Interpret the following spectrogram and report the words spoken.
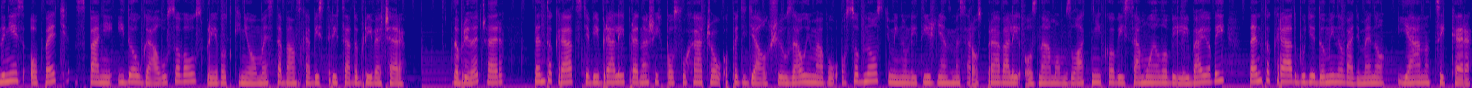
Dnes opäť s pani Idou Gálusovou, s prievodkyňou mesta Banská Bystrica. Dobrý večer. Dobrý večer. Tentokrát ste vybrali pre našich poslucháčov opäť ďalšiu zaujímavú osobnosť. Minulý týždeň sme sa rozprávali o známom zlatníkovi Samuelovi Libajovi. Tentokrát bude dominovať meno Jan Ciker.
